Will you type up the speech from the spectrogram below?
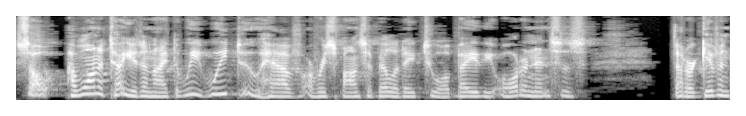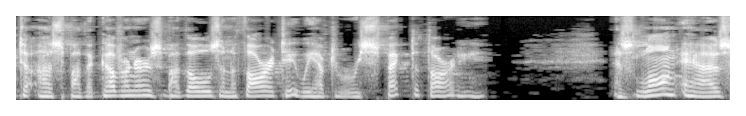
So I want to tell you tonight that we, we do have a responsibility to obey the ordinances that are given to us by the governors, by those in authority. We have to respect authority as long as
